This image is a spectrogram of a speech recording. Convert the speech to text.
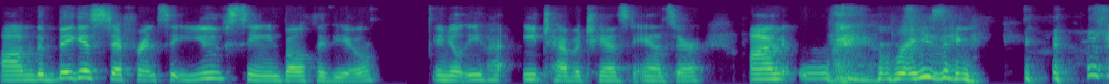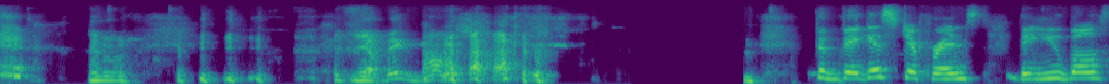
um, the biggest difference that you've seen, both of you, and you'll each have a chance to answer on raising. yeah, big gosh. the biggest difference that you both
